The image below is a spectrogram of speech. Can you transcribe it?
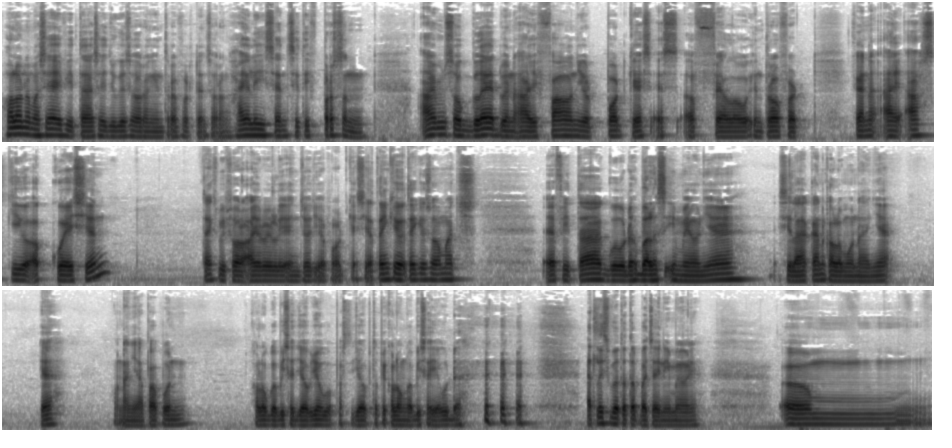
Halo nama saya Evita, saya juga seorang introvert dan seorang highly sensitive person. I'm so glad when I found your podcast as a fellow introvert. Karena I ask you a question. Thanks before I really enjoyed your podcast. Ya, yeah, thank you, thank you so much. Evita, gue udah balas emailnya. Silakan kalau mau nanya, ya, mau nanya apa pun. Kalau gue bisa jawabnya, gue pasti jawab. Tapi kalau nggak bisa ya udah. At least gue tetap bacain emailnya. Um,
